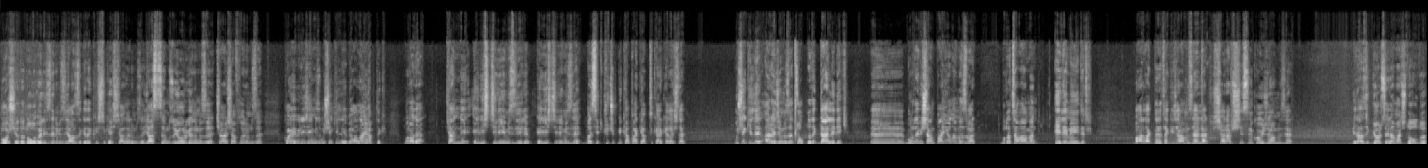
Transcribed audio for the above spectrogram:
boş ya da dolu valizlerimizi, yazlık ya da kışlık eşyalarımızı, yastığımızı, yorganımızı, çarşaflarımızı koyabileceğimiz bu şekilde bir alan yaptık. Buna da kendi el işçiliğimiz diyelim. El işçiliğimizle basit küçük bir kapak yaptık arkadaşlar. Bu şekilde aracımızı topladık, derledik. Ee, burada bir şampanyalığımız var. Bu da tamamen el emeğidir. Bardakları takacağımız yerler, şarap şişesini koyacağımız yer. Birazcık görsel amaçlı oldu.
